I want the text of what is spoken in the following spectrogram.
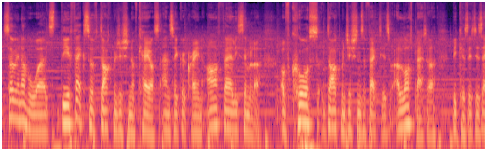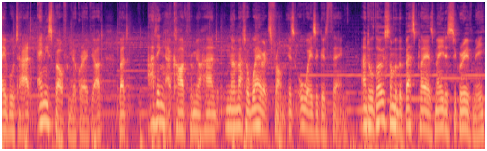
So in other words, the effects of Dark Magician of Chaos and Sacred Crane are fairly similar. Of course, Dark Magician's effect is a lot better because it is able to add any spell from your graveyard, but adding a card from your hand, no matter where it's from, is always a good thing. And although some of the best players may disagree with me,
